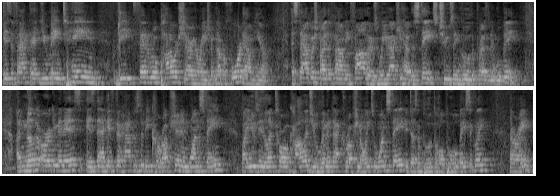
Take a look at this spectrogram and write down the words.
is the fact that you maintain the federal power sharing arrangement, number four down here, established by the founding fathers, where you actually have the states choosing who the president will be. Another argument is, is that if there happens to be corruption in one state, by using the electoral college, you limit that corruption only to one state. It doesn't pollute the whole pool, basically. All right?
